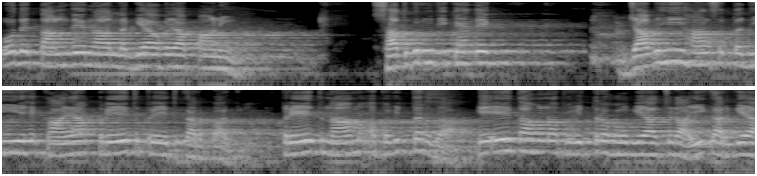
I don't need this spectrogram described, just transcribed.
ਉਹਦੇ ਤਨ ਦੇ ਨਾਲ ਲੱਗਿਆ ਹੋਇਆ ਪਾਣੀ ਸਤਿਗੁਰੂ ਜੀ ਕਹਿੰਦੇ, ਜਬ ਹੀ ਹੰਸ ਤਜੀ ਇਹ ਕਾਇਆ, ਪ੍ਰੇਤ ਪ੍ਰੇਤ ਕਰ ਭਾਗੀ। ਪ੍ਰੇਤ ਨਾਮ ਅਪਵਿੱਤਰ ਦਾ, ਕਿ ਇਹ ਤਾਂ ਹੁਣ ਅਪਵਿੱਤਰ ਹੋ ਗਿਆ, ਚੜ੍ਹਾਈ ਕਰ ਗਿਆ।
